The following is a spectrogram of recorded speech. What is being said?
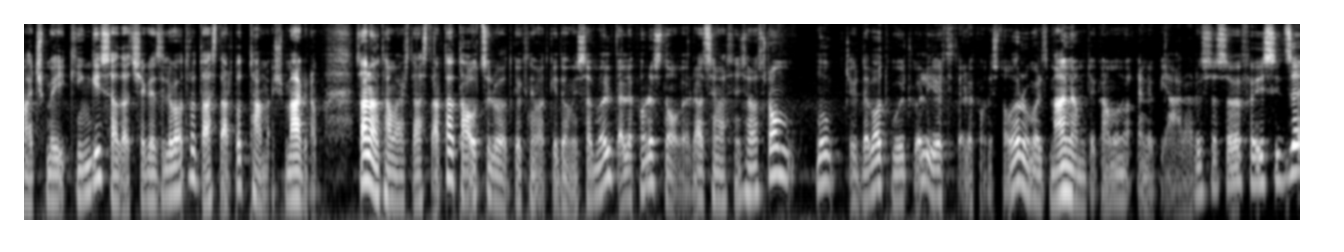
matchmaking-ი, სადაც შეგეძლებათ რომ დასტარტოთ თამაში, მაგრამ სანამ თამაში დასტართავთ, აუცილებლად გექნებათ კიდევ მისამელი ტელეფონის ნომერი, რაც იმას ნიშნავს, რომ ნუ ჭირდებათ უეჭველი ერთი ტელეფონის ნომერი, რომელიც მანამდე გამონაყენები არ არის ასევე Face-ზე.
